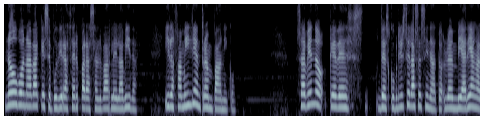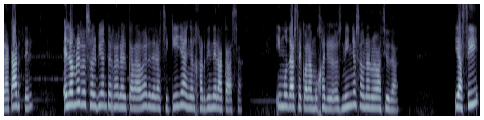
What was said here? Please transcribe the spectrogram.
No hubo nada que se pudiera hacer para salvarle la vida, y la familia entró en pánico. Sabiendo que descubrirse el asesinato lo enviarían a la cárcel, el hombre resolvió enterrar el cadáver de la chiquilla en el jardín de la casa y mudarse con la mujer y los niños a una nueva ciudad. Y así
